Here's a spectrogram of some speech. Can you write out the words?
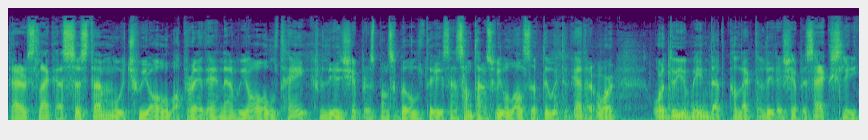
there's like a system which we all operate in, and we all take leadership responsibilities, and sometimes we will also do it together. Or, or do you mean that collective leadership is actually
